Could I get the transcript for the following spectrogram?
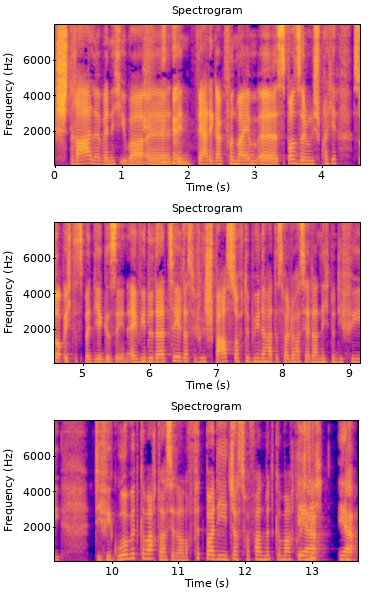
strahle, wenn ich über äh, den Werdegang von meinem äh, Sponsoring spreche. So habe ich das bei dir gesehen. Ey, wie du da erzählt hast, wie viel Spaß du auf der Bühne hattest, weil du hast ja dann nicht nur die, Fi die Figur mitgemacht, du hast ja dann noch Fitbody Just for Fun mitgemacht, richtig? Ja, ja.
